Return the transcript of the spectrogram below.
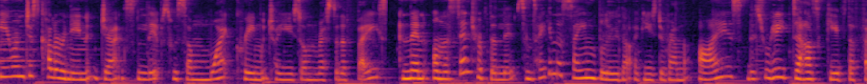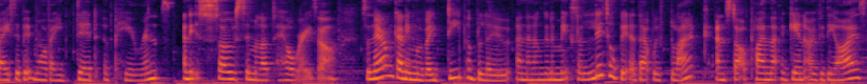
Here I'm just colouring in Jack's lips with some white cream which I used on the rest of the face. And then on the centre of the lips I'm taking the same blue that I've used around the eyes. This really does give the face a bit more of a dead appearance and it's so similar to Hellraiser. So now I'm going in with a deeper blue and then I'm going to mix a little bit of that with black and start applying that again over the eyes.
